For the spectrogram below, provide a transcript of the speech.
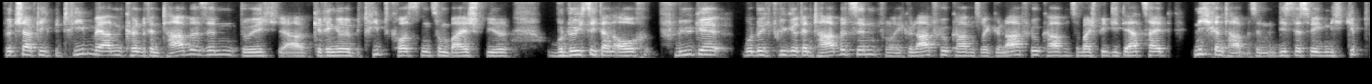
wirtschaftlich betrieben werden können, rentabel sind durch ja, geringere Betriebskosten zum Beispiel, wodurch sich dann auch Flüge, wodurch Flüge rentabel sind, von Regionalflughafen zu Regionalflughafen zum Beispiel, die derzeit nicht rentabel sind und die es deswegen nicht gibt,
